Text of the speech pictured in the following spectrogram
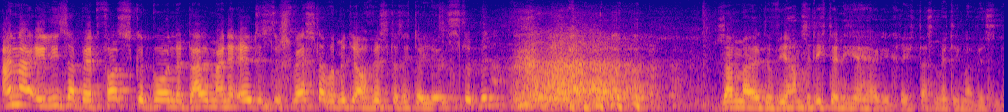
Anna, Elisabeth Voss, geborene Dall, meine älteste Schwester, womit ihr auch wisst, dass ich der Jüngste bin. Sag mal, du, wie haben sie dich denn hierher gekriegt? Das möchte ich mal wissen.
